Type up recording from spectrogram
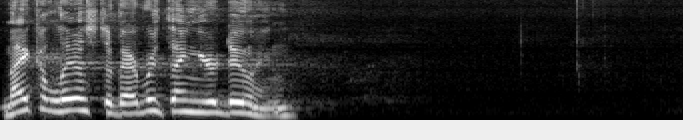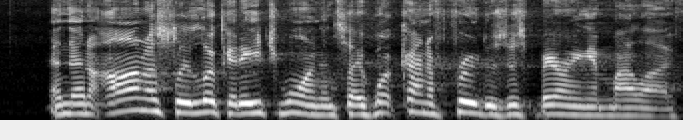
Make a list of everything you're doing and then honestly look at each one and say, what kind of fruit is this bearing in my life?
